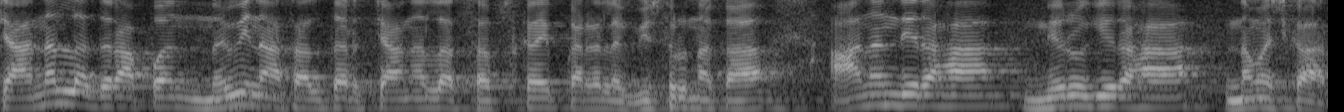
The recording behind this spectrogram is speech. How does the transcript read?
चॅनलला जर आपण नवीन असाल तर चॅनलला सबस्क्राईब करायला विसरू नका. आनंदी रहा निरोगी रहा. नमस्कार.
